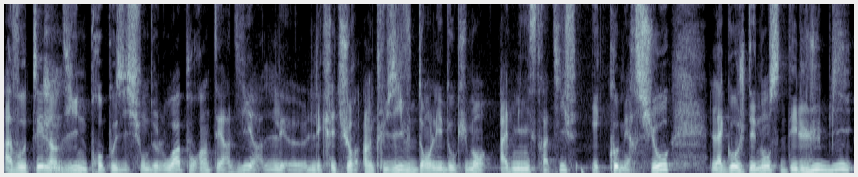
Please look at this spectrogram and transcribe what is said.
a voté lundi une proposition de loi pour interdire euh, l'écriture inclusive dans les documents administratifs et commerciaux. La gauche dénonce des lubies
